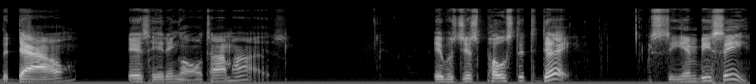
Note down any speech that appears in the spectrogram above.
The Dow is hitting all time highs. It was just posted today. CNBC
